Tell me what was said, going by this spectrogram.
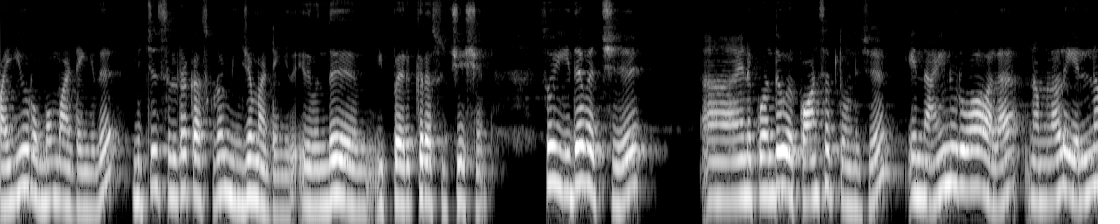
பையும் ரொம்ப மாட்டேங்குது. மிச்சம் சில்லற காசு கூட மிஞ்ச மாட்டேங்குது. இது வந்து இப்போ இருக்கிற சுச்சுவேஷன் ஸோ இதை வச்சு எனக்கு வந்து ஒரு கான்செப்ட் தோணுச்சு. இந்த ஐநூறுரூவாவில் நம்மளால் எல்லா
